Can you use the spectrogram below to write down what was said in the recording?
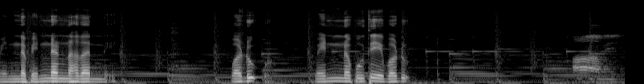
මෙන්න පෙන්නන්න හදන්නේ. බඩු. මෙන්න පුතේ බඩු. ආමේ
